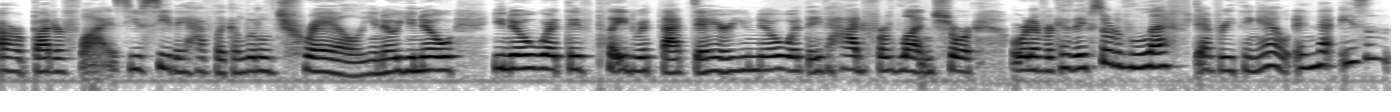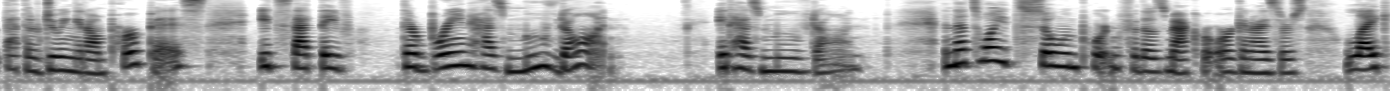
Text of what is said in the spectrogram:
are butterflies. You see they have like a little trail, you know, you know you know what they've played with that day or you know what they've had for lunch or or whatever because they've sort of left everything out. And that isn't that they're doing it on purpose. It's that they've their brain has moved on. It has moved on. And that's why it's so important for those macro organizers like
